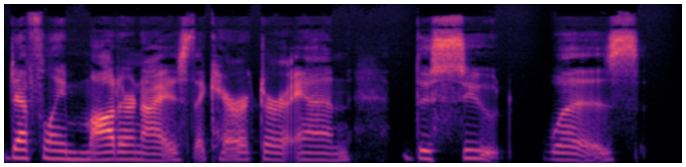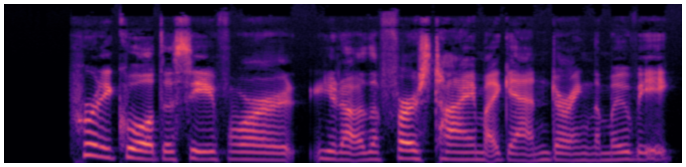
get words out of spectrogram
definitely modernized the character and the suit was pretty cool to see for you know the first time again during the movie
